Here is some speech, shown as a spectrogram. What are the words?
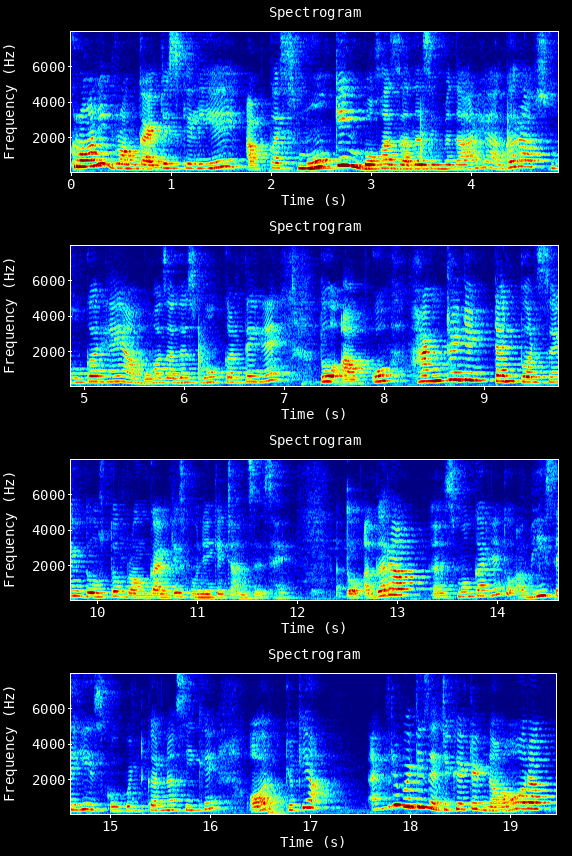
क्रॉनिक ब्रोंकाइटिस के लिए आपका स्मोकिंग बहुत ज़्यादा जिम्मेदार है। अगर आप स्मोकर हैं, आप बहुत ज़्यादा स्मोक करते हैं तो आपको 110 परसेंट दोस्तों ब्रोंकाइटिस होने के चांसेस हैं। तो अगर आप स्मोकर हैं तो अभी से ही इसको क्विट करना सीखें और क्योंकि एवरीबडी इज़ एजुकेटेड नाउ और आप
